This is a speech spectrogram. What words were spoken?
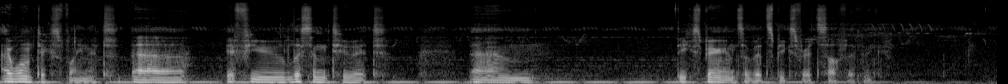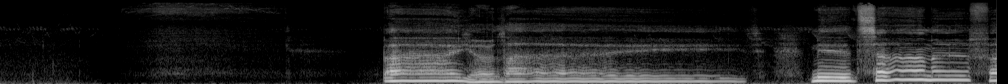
I won't explain it. Uh, if you listen to it, um, the experience of it speaks for itself, I think. By your light, midsummer fire,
